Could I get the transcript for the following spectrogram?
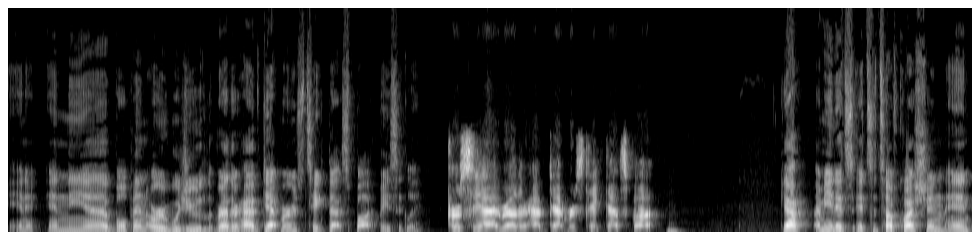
in it in the uh, bullpen, or would you rather have Detmers take that spot, basically? Personally, I'd rather have Detmers take that spot. Yeah, I mean it's it's a tough question, and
